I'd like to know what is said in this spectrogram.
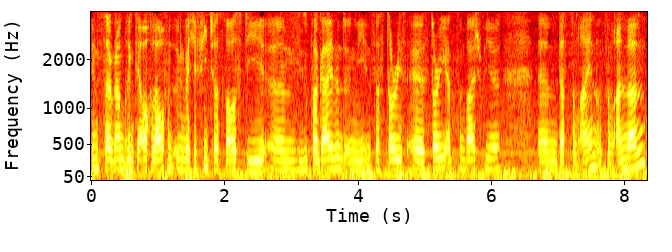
Instagram bringt ja auch laufend irgendwelche Features raus, die, ähm, die super geil sind, irgendwie Insta Stories, äh, Story Ads zum Beispiel. Ähm, das zum einen und zum anderen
